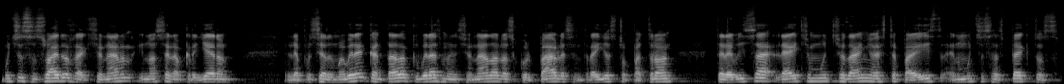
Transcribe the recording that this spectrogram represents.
muchos usuarios reaccionaron y no se lo creyeron. Le pusieron, me hubiera encantado que hubieras mencionado a los culpables, entre ellos tu patrón, Televisa le ha hecho mucho daño a este país en muchos aspectos.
